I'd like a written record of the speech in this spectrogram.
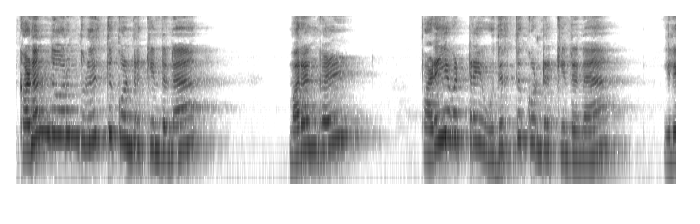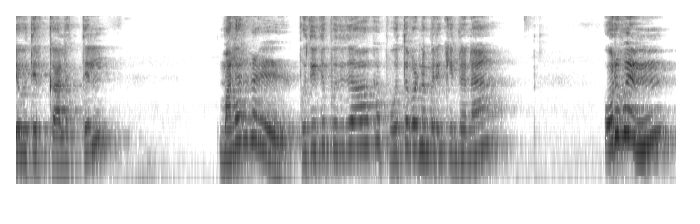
கணந்தோறும் துளிர்த்து கொண்டிருக்கின்றன மரங்கள் பழையவற்றை உதிர்த்து கொண்டிருக்கின்றன. இலையுதிர் காலத்தில் மலர்கள் புதிது புதிதாக பூத்த வண்ணம் இருக்கின்றன. ஒருவன்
